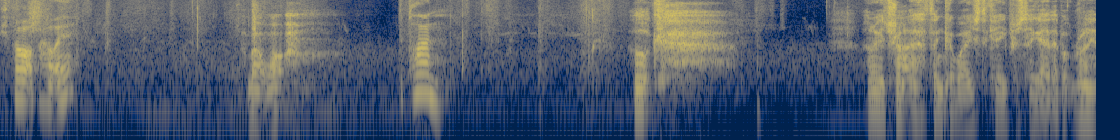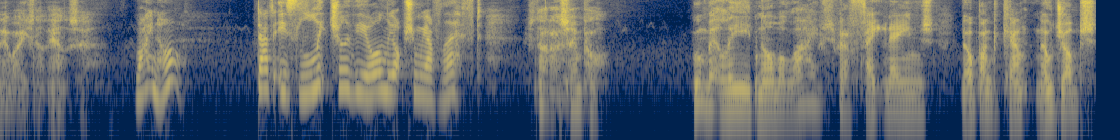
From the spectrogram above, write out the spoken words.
you thought about it? About what? The plan? Look, I know you're trying to think of ways to keep us together, but running away is not the answer. Why not? Dad, it's literally the only option we have left. It's not that simple. We wouldn't be able to lead normal lives. We'd have fake names, no bank account, no jobs.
